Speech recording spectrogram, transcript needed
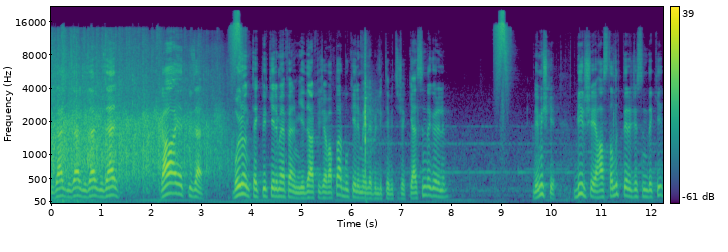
Güzel güzel güzel güzel. Gayet güzel. Buyurun tek bir kelime efendim. 7 harfli cevaplar bu kelimeyle birlikte bitecek. Gelsin de görelim. Demiş ki bir şeye hastalık derecesindeki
